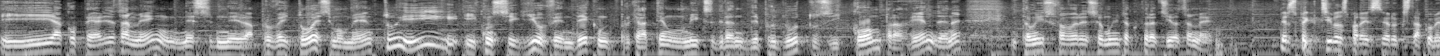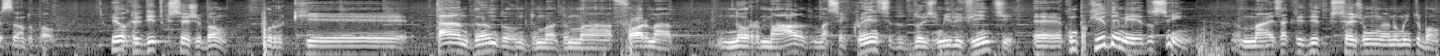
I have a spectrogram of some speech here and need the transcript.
E a Copérdia também nesse, aproveitou esse momento e, e, conseguiu vender, porque ela tem um mix grande de produtos e compra, vende, né? Então isso favoreceu muito a cooperativa também. Perspectivas para esse ano que está começando, Paulo? Eu acredito que seja bom, porque está andando de uma, de uma forma normal, uma sequência do 2020, é, com um pouquinho de medo, sim, mas acredito que seja um ano muito bom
